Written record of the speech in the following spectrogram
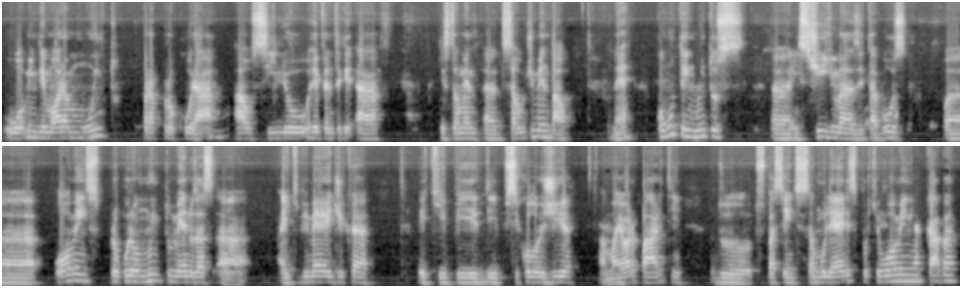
O homem demora muito para procurar auxílio referente à questão de saúde mental, né? Como tem muitos uh, estigmas e tabus, uh, homens procuram muito menos a, a, a equipe médica, equipe de psicologia, a maior parte do, dos pacientes são mulheres, porque o homem acaba,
